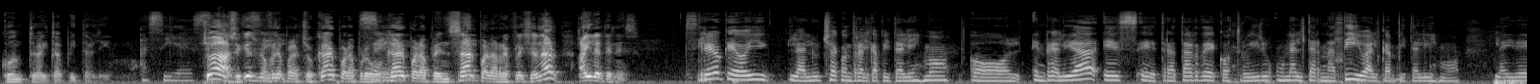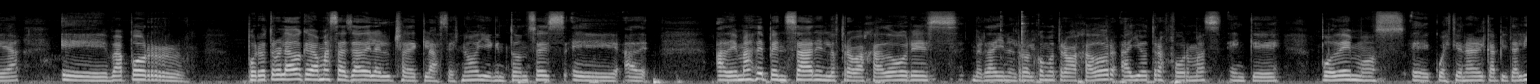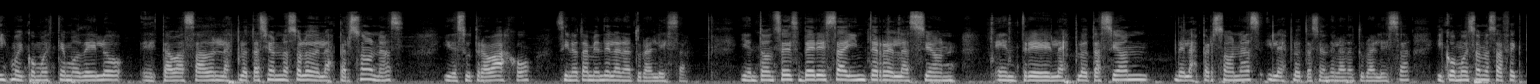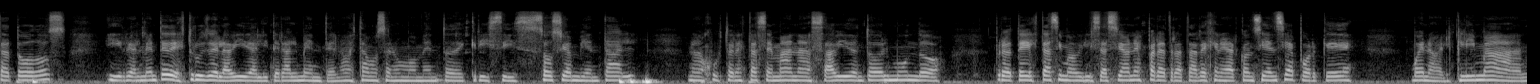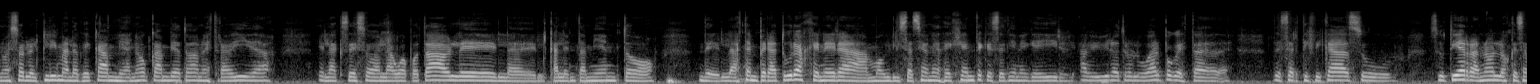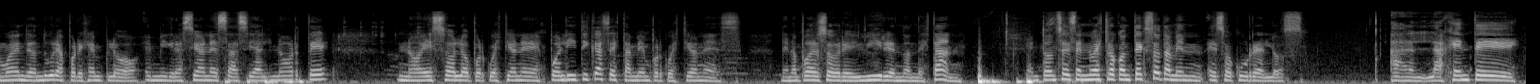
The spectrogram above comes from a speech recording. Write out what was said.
contra el capitalismo. Así es. Ya, sé que es una Sí. fuerza para chocar, para provocar, Sí. para pensar, Sí. para reflexionar. Ahí la tenés. Creo que hoy la lucha contra el capitalismo, o en realidad es eh, tratar de construir una alternativa al capitalismo, la idea, eh, va por, por otro lado que va más allá de la lucha de clases, ¿no? Y entonces, eh, además de pensar en los trabajadores, ¿verdad? Y en el rol como trabajador, hay otras formas en que podemos eh, cuestionar el capitalismo y cómo este modelo está basado en la explotación no solo de las personas y de su trabajo, sino también de la naturaleza. Y entonces ver esa interrelación entre la explotación de las personas y la explotación de la naturaleza y cómo eso nos afecta a todos y realmente destruye la vida literalmente, ¿no? Estamos en un momento de crisis socioambiental, ¿no? Justo en estas semanas ha habido en todo el mundo protestas y movilizaciones para tratar de generar conciencia porque bueno, el clima no es solo el clima lo que cambia, ¿no? Cambia toda nuestra vida, el acceso al agua potable, la- el calentamiento de las temperaturas genera movilizaciones de gente que se tiene que ir a vivir a otro lugar porque está desertificada su, su tierra, ¿no? Los que se mueven de Honduras, por ejemplo, en migraciones hacia el norte, no es solo por cuestiones políticas, es también por cuestiones de no poder sobrevivir en donde están. Entonces, en nuestro contexto también eso ocurre a los la gente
